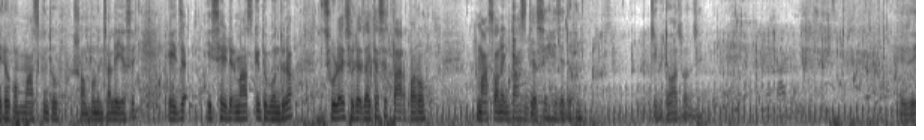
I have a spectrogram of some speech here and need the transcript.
এরকম মাছ কিন্তু সম্পূর্ণ জালেই আছে। এই যে এই সাইডের মাছ কিন্তু বন্ধুরা ছুড়ে ছুড়ে যাইতেছে তারপরও মাছ অনেক বাঁচতেছে। এই যে দেখুন জীবিত মাছ বাঁচছে। এই যে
